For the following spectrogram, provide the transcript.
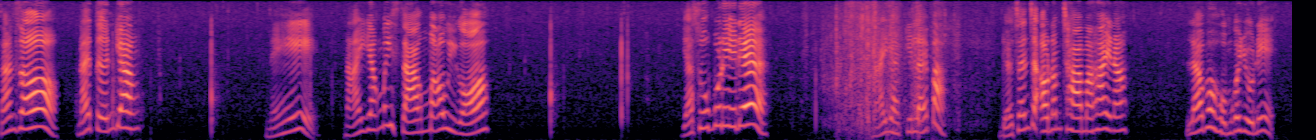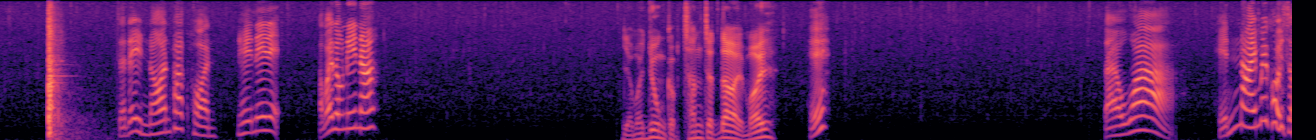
ซันโซ นายตื่นยัง นี่ นายยังไม่สั่งเมาอีกเหรอ อย่าสูบบุหรี่เด้นายอยากกินอะไรปะเดี๋ยวฉันจะเอาน้ำชามาให้นะ แล้วพ่อผมก็อยู่นี่ จะได้นอนพักผ่อน นี่นี่นี่เอาไว้ตรงนี้นะ อย่ามายุ่งกับฉันจะได้ไหม แต่ว่า เห็นนายไม่ค่อยส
